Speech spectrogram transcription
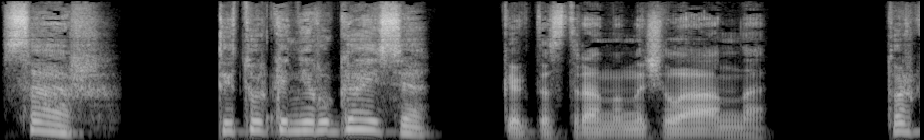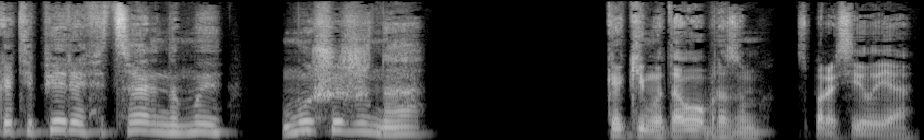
«Саш, ты только не ругайся», — как-то странно начала Анна. «Только теперь официально мы муж и жена». «Каким это образом?» — спросил я.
